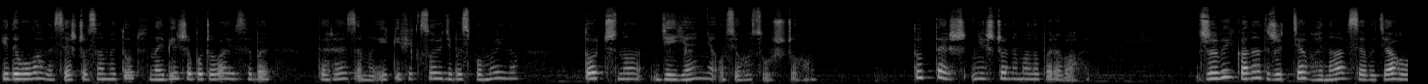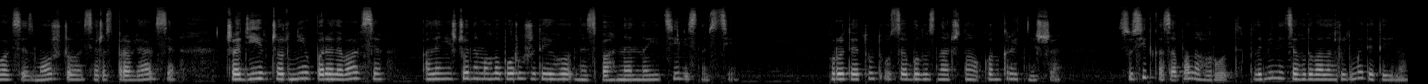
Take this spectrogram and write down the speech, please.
і дивувалася, що саме тут найбільше почуваю себе терезами, які фіксують безпомильно точно діяння усього сущого. Тут теж ніщо не мало переваги. Живий канат життя вгинався, витягувався, зморщувався, розправлявся, чадів, чорнів, переливався, але ніщо не могло порушити його незбагненної цілісності. Проте тут усе було значно конкретніше. Сусідка запала город, племінниця годувала грудьми дитину,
